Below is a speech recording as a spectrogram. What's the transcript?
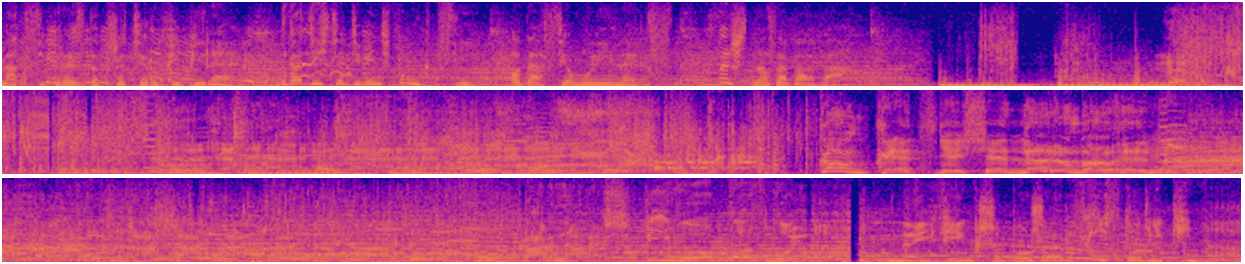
Maxi Press do przecierów i pire. 29 funkcji. Od Asio Mulinex. Pyszna zabawa. Konkretnie się narąbałem! Karnaś, piwo po zbójmu. Największy pożar w historii kina.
